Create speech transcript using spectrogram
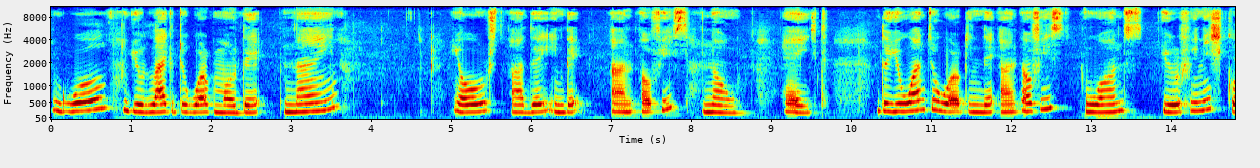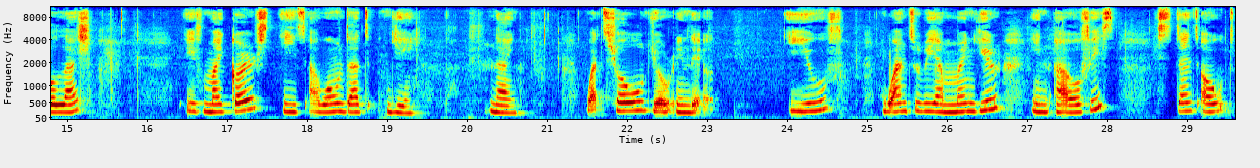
Would you like to work more than 9 hours a day in the an office? No. 8. Do you want to work in the an office once you finish college? If my course is about that, yeah. 9. What should you in the youth want to be a manager in an office? Stand out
